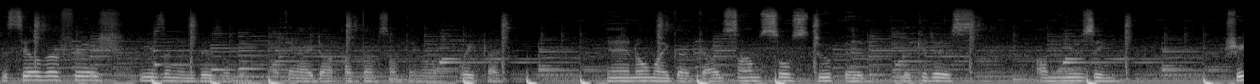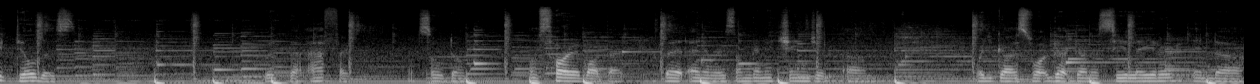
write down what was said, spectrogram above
The silverfish isn't invisible. I think I done I've done something wrong. Wait guys. And oh my god guys, I'm so stupid. Look at this. I'm using three tildes with the effect. That's so dumb. I'm sorry about that. But anyways, I'm gonna change it. Um, what you guys what gonna see later in the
